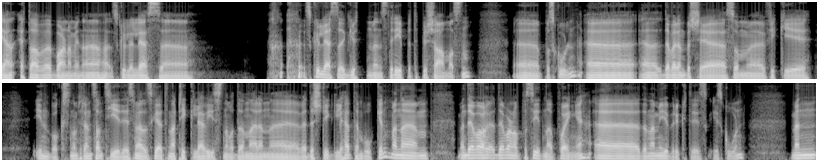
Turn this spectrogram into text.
Jeg, et av barna mine skulle lese skulle lese 'Gutten med den stripete pysjamasen' eh, på skolen. Eh, det var en beskjed som fikk i innboksen omtrent samtidig som jeg hadde skrevet en artikkel i avisen om at den er en uh, vederstyggelighet, den boken. Men, uh, men det, var, var nå på siden av poenget. Uh, den er mye brukt i, i, skolen. Men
